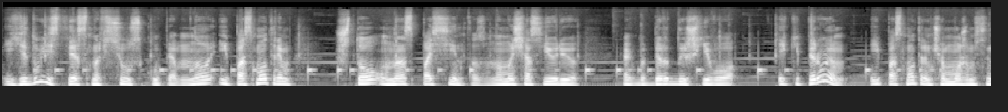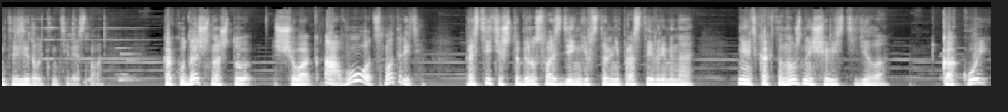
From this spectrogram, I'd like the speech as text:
Еду, естественно, всю скупим, но и посмотрим, что у нас по синтезу. Но мы сейчас Юрию, как бы, бердыш его экипируем и посмотрим, мы можем синтезировать интересного. Как удачно, что чувак... А, вот, смотрите. Простите, что беру с вас деньги в столь непростые времена. Мне ведь как-то нужно еще вести дела. Какой,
